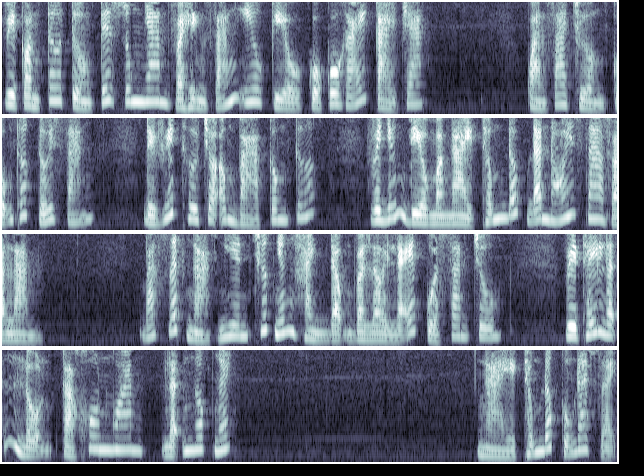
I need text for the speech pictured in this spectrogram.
vì còn tư tưởng tết dung nhan và hình dáng yêu kiều của cô gái cải trang. Quản gia trường cũng thức tới sáng để viết thư cho ông bà công tước về những điều mà ngài thống đốc đã nói ra và làm. Bác rất ngạc nhiên trước những hành động và lời lẽ của Sancho, vì thấy lẫn lộn cả khôn ngoan lẫn ngốc nghếch. Ngài thống đốc cũng đã dậy.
